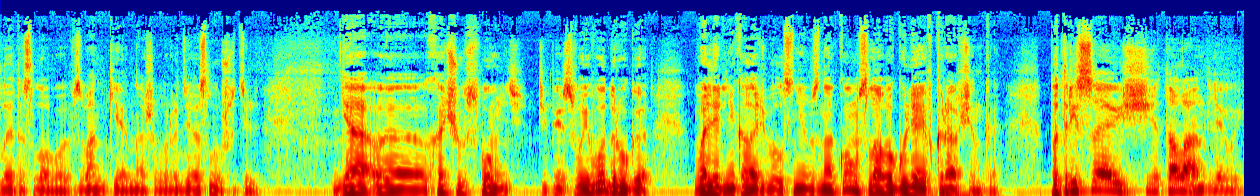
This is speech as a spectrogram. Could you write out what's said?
это слово, в звонке нашего радиослушателя. Я э, хочу вспомнить теперь своего друга, Валерий Николаевич был с ним знаком, Слава Гуляев-Кравченко. Потрясающе талантливый,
